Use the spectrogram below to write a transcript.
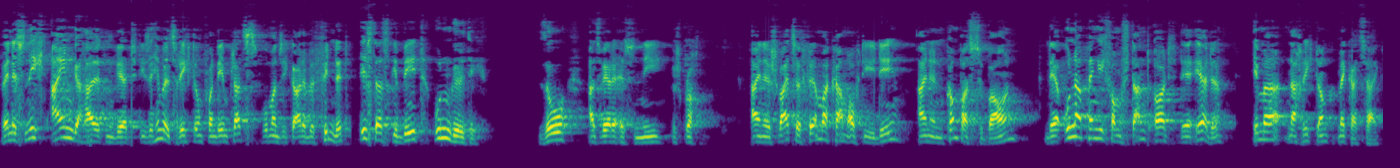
Wenn es nicht eingehalten wird, diese Himmelsrichtung von dem Platz, wo man sich gerade befindet, ist das Gebet ungültig. So, als wäre es nie gesprochen. Eine Schweizer Firma kam auf die Idee, einen Kompass zu bauen, der unabhängig vom Standort der Erde immer nach Richtung Mekka zeigt.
